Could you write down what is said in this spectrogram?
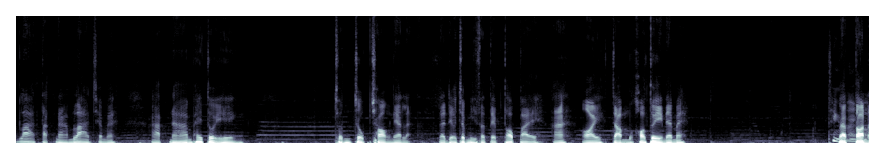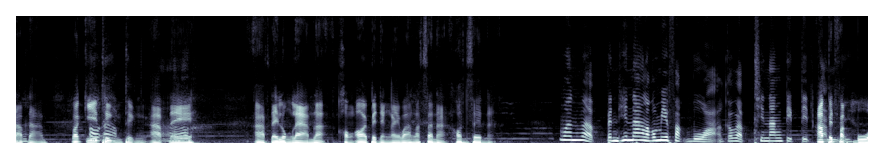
ำราดตักน้ำราดใช่ไหมอาบน้ำให้ตัวเอง จนจบช่องเนี้ยแหละ แล้วเดี๋ยวจะมีสเต็ปต่อไปอะออยจำของตัวเองได้ไหมถึงแบบตอนไหวะอาบน้ำเมื่อกี้ตอนอาบถึงถึงอาบในอ๋ออาบในโรงแรมละของออยเป็นยังไงวะลักษณะออนเซ็นอะ มันแบบเป็นที่นั่งแล้วก็มีฝักบัว ก็แบบที่นั่งติดติดๆกัอะเป็นฝักบัว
